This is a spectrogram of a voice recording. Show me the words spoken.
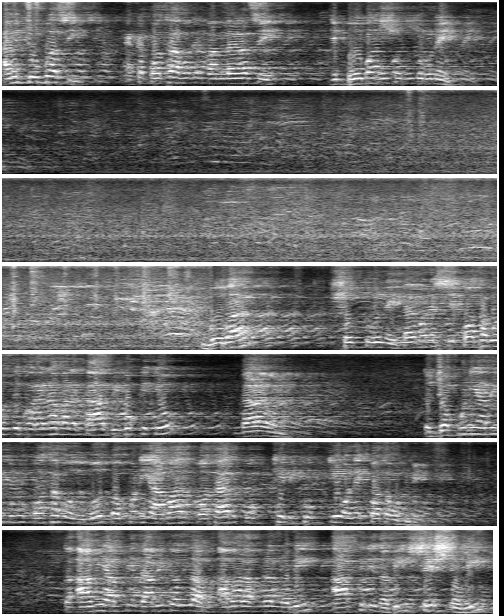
আমি চুপ একটা কথা আমাদের বাংলায় আছে যে বোবার শত্রু নেই। বোবার শত্রু নেই। তার মানে সে কথা বলতে পারে না মানে তার বিপক্ষে কেউ দাঁড়ায় না। তো যখনই আমি কোনো কথা বলব, তখনই আমার কথার পক্ষে বিপক্ষে অনেক কথা উঠবে। তো আমি আপনি দাবি করলাম, আমার আপনার নবী, আখিরি নবী, শেষ নবী।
